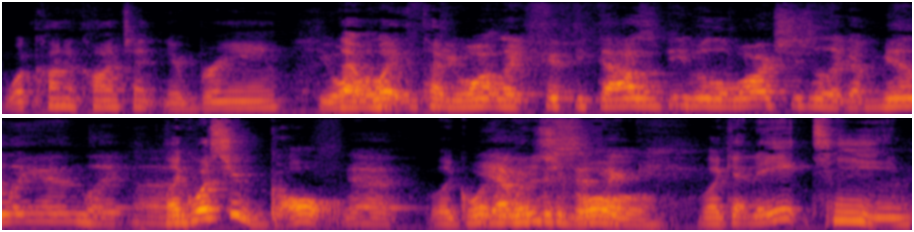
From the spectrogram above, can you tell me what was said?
what kind of content you're bringing? you that want what like, type- you want like fifty thousand people to watch these, or like a million, like uh, Like what's your goal? yeah. Like what, have what your goal? Like at 18,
